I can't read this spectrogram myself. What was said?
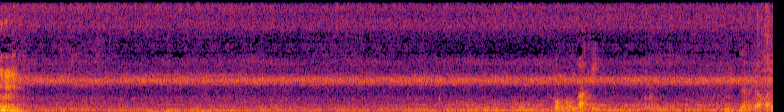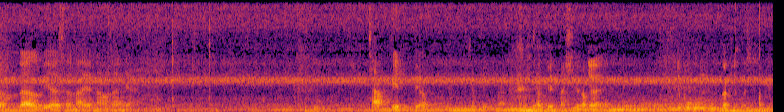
punggung kaki Zahri apa dah? sandal biasana aya naonan ya. Capit ya. capit nah Capit na sirok. Ya, punggung kaki masih sakit.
